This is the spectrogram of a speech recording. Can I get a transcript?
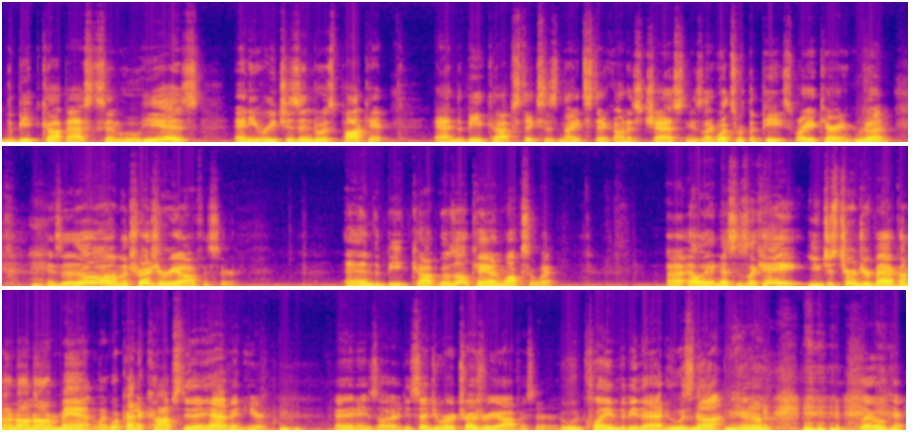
the beat cop asks him who he is, and he reaches into his pocket, and the beat cop sticks his nightstick on his chest, and he's like, "What's with the piece? Why are you carrying a gun?" he says, "Oh, I'm a treasury officer," and the beat cop goes, "Okay," and walks away. Uh, Elliot Ness is like, "Hey, you just turned your back on an unarmed man. Like, what kind of cops do they have in here?" And then he's like, "You said you were a treasury officer. Who would claim to be that? Who is not? You know?" Like, okay.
